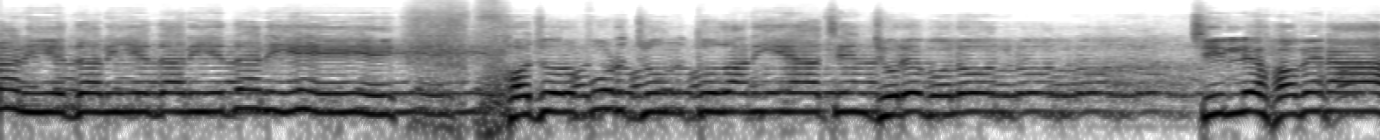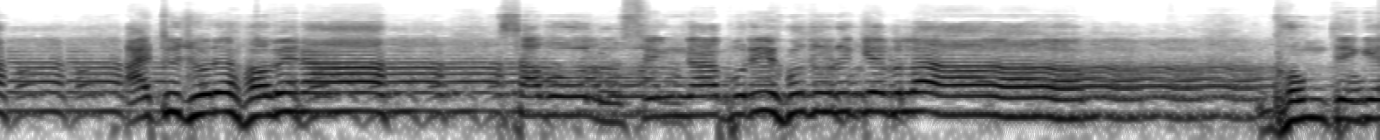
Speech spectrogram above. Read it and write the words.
দাঁড়িয়ে দাঁড়িয়ে দাঁড়িয়ে দাঁড়িয়ে ফজর পর্যন্ত দাঁড়িয়ে আছেন, জোরে বলুন। চিল্লে হবে না একটু জোরে হবে না। সাবল সিঙ্গাপুরি হুজুর কেবলা ঘুম থেকে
